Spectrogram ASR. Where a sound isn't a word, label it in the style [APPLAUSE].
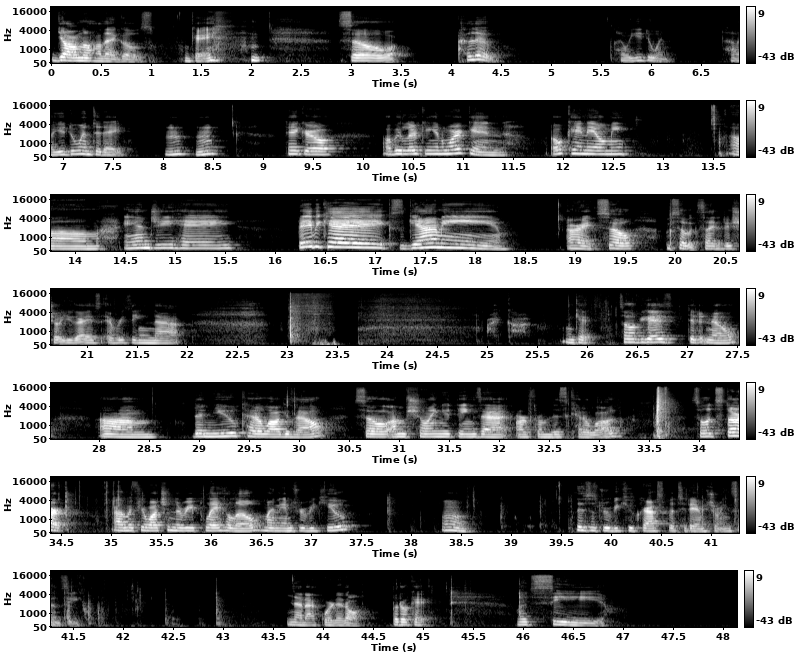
y'all know how that goes, okay? [LAUGHS] so, hello. How are you doing? How are you doing today? Hmm? hmm? Hey, girl. I'll be lurking and working. Okay, Naomi. Um, Angie, hey. Baby cakes, yummy. All right, so I'm so excited to show you guys everything that I got. Okay, so if you guys didn't know, um, the new catalog is out. So I'm showing you things that are from this catalog. So let's start. Um, if you're watching the replay, hello, my name's Ruby Q. Mm. This is Ruby Q Crafts, but today I'm showing Scentsy. Not awkward at all, but okay. Let's see.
